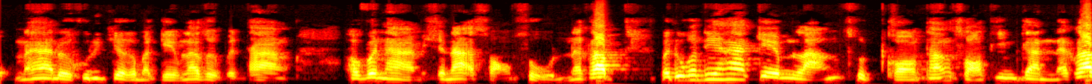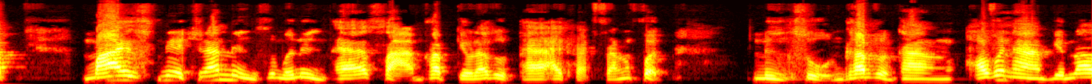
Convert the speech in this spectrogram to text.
6 นะฮะโดยคู่ที่เจอกันมาเกมล่าสุดเป็นทาง ฮอฟเฟนไฮม์ชนะ 2-0 นะครับ มาดูกันที่ 5 เกมหลังสุดของทั้ง 2 ทีมกันนะครับไมล์เนี่ยชนะ 1 เสมอ 1 แพ้ 3 ครับ เกมล่าสุดแพ้ไอแทรดแฟรงก์เฟิร์ต1-0 ครับ ส่วนทางฮอฟเฟนไฮม์เกมล่า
